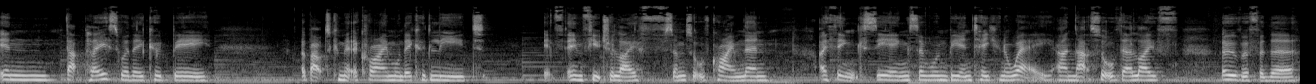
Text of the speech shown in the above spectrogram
in that place where they could be about to commit a crime or they could lead in future life some sort of crime, then I think seeing someone being taken away and that sort of their life over for the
